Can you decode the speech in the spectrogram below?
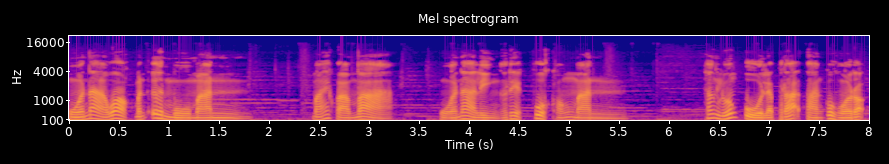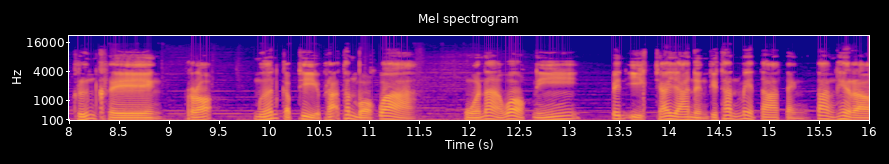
หัวหน้าวอกมันเอื้นหมู่มัน หมายความว่า หัวหน้าลิงเรียกพวกของมัน ทั้งหลวงปู่และพระต่างก็หัวเราะครื้นเครง เพราะเหมือนกับที่พระท่านบอกว่า หัวหน้าวอกนี้ เป็นอีกฉายาหนึ่งที่ท่านเมตตาแต่งตั้งให้เรา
